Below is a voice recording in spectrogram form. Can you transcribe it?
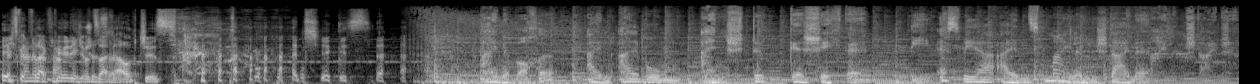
ich Jetzt bin kann Frank einfach König und Tschüss sage sagen. auch Tschüss. Tschüss. Eine Woche, ein Album, ein Stück Geschichte. Die SWR1 Meilensteine. Meilensteine.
